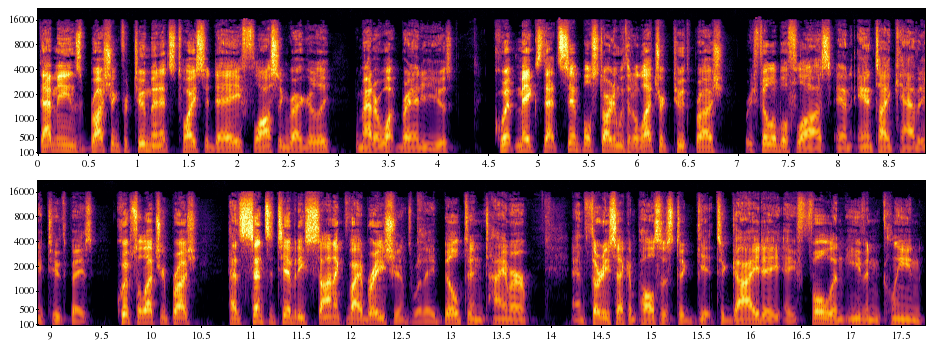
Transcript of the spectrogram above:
That means brushing for two minutes twice a day, flossing regularly, no matter what brand you use. Quip makes that simple, starting with an electric toothbrush, refillable floss, and anti-cavity toothpaste. Quip's electric brush has sensitivity sonic vibrations with a built-in timer and 30 second pulses to get to guide a, a full and even clean.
